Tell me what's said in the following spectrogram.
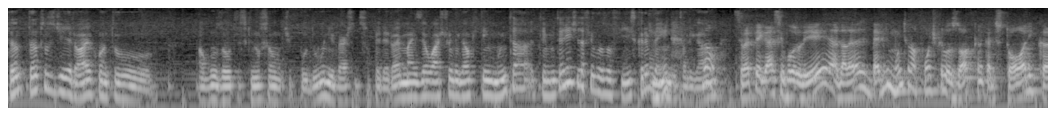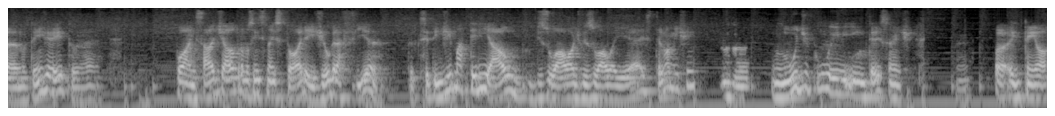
tanto, tanto os de herói quanto alguns outros que não são, tipo, do universo de super-herói, mas eu acho legal que tem muita, tem muita gente da filosofia escrevendo, tá ligado? Não, você vai pegar esse rolê, a galera bebe muito na fonte filosófica, né, cara? Histórica, não tem jeito, né? Pô, em sala de aula pra você ensinar história e geografia, o que você tem de material visual, audiovisual aí é extremamente Uhum. Lúdico e interessante. né? E Tem, ó,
